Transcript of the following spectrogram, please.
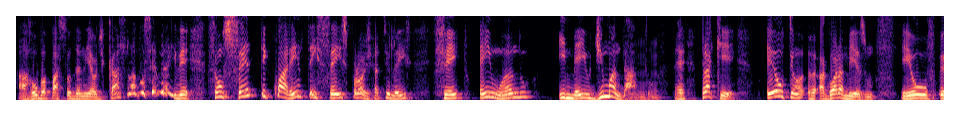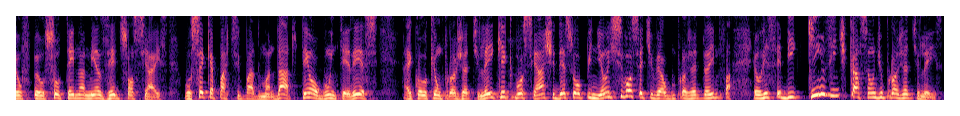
arroba pastor Daniel de Castro, lá você vai ver. São 146 projetos de leis feito em um ano e meio de mandato. Uhum. Né? Para quê? Eu tenho, agora mesmo, eu, eu, eu soltei nas minhas redes sociais. Você quer participar do mandato? Tem algum interesse? Aí coloquei um projeto de lei. O que, que uhum. você acha? Dê sua opinião. E se você tiver algum projeto de lei, me fala. Eu recebi 15 indicações de projeto de leis.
